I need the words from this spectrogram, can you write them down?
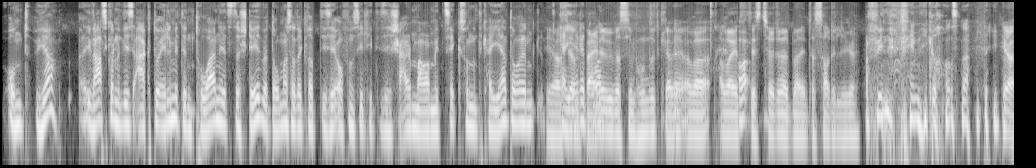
und ja, ich weiß gar nicht, wie es aktuell mit den Toren jetzt da steht, weil Thomas hat ja gerade diese offensichtlich diese Schallmauer mit 600 Karrieretoren. Ja, sie haben beide über 700, glaube ich, Ja. aber, aber jetzt, Aber- das zählt ja nicht mal in der Saudi-Liga. Finde find ich großartig. Ja,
